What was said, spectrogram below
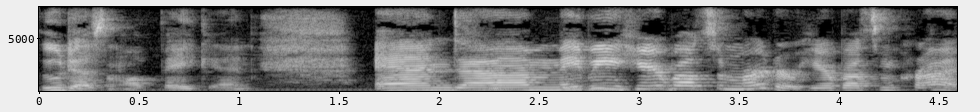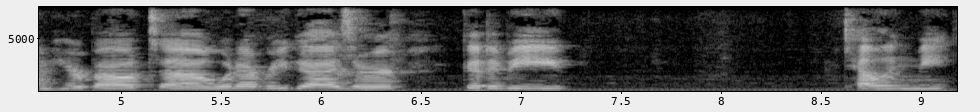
who doesn't love bacon? And um, maybe hear about some murder, hear about some crime, hear about uh, whatever you guys are going to be telling me.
